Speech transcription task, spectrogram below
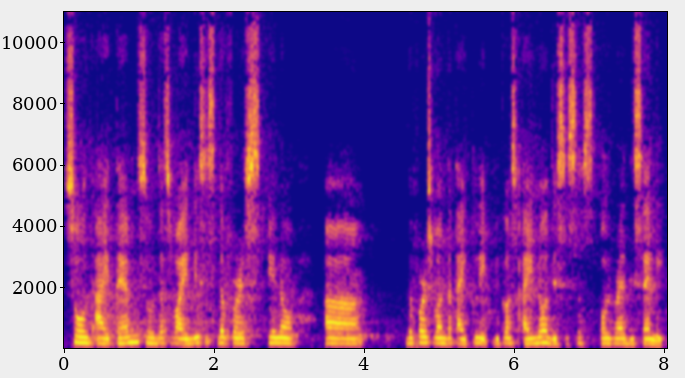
sold item. So that's why this is the first you know uh, the first one that I click because I know this is already selling.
